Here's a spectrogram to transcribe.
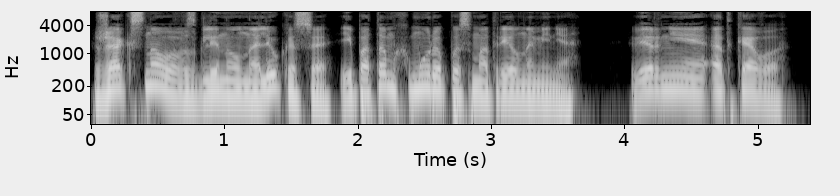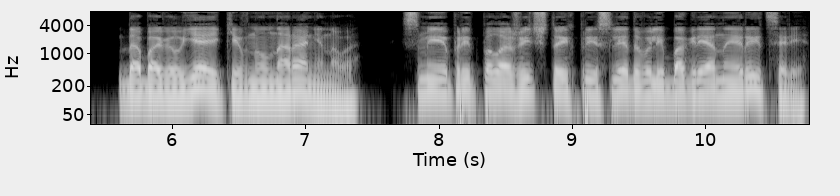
Жак снова взглянул на Люкаса и потом хмуро посмотрел на меня. «Вернее, от кого?» — добавил я и кивнул на раненого. «Смею предположить, что их преследовали багряные рыцари.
